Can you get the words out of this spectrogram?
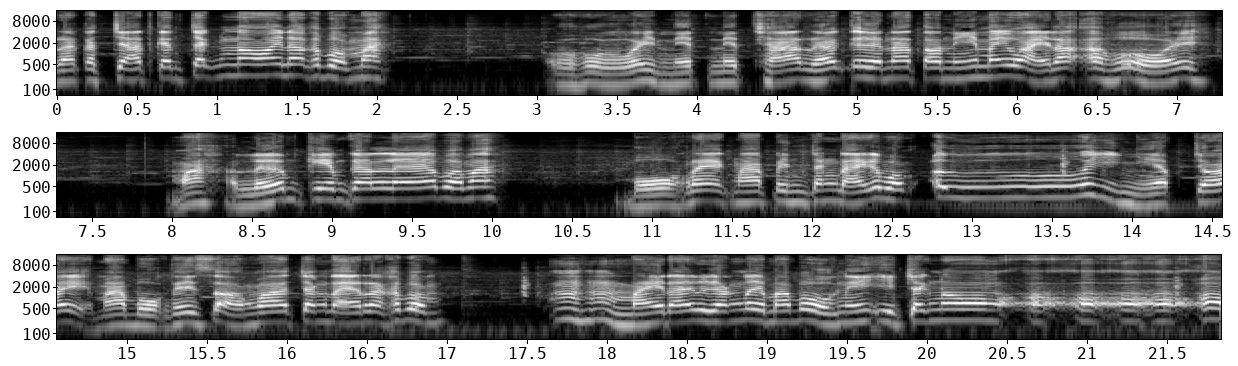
แล้วก็จัดกันจักน้อยนะครับผมมาโอ้โหเน็ตเน็ตช้าเหลือเกินนะตอนนี้ไม่ไหวละโอ้โหมาเริ่มเกมกันแล้วผมมา โบกแรกมาเป็นจังไดครับผมเอ้ยเงียบจ้อย มาโบกที่สองว่าจังไดละครับผมอือหือไม่ได้เรื่องเลยมาโบกนี้อีกจังน้องอ้ออ้ออ้อ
